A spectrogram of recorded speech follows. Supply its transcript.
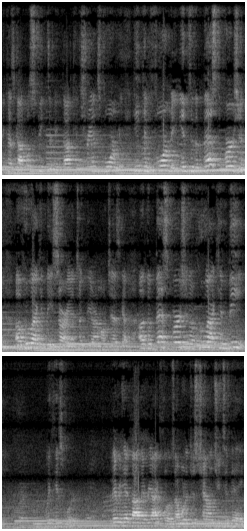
Because God will speak to me. God can transform me. He can form me into the best version of who I can be. Sorry, I took the arm off Jessica. Of the best version of who I can be with His Word. With every head bowed, every eye closed, I want to just challenge you today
